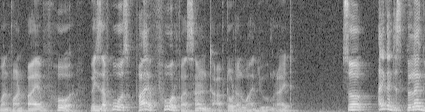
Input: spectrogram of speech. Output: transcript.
1.54 which is of course 54% of total volume right? So I can just plug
